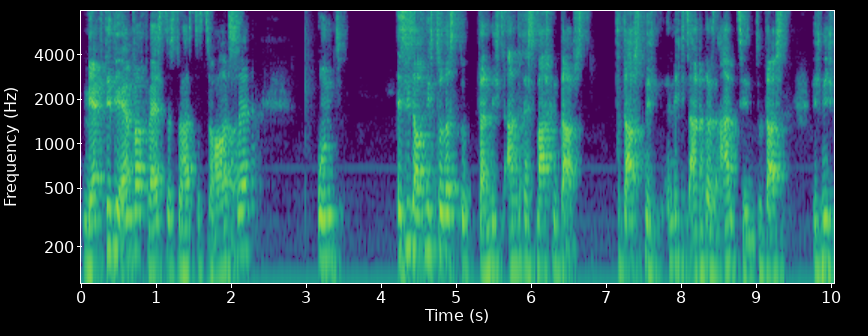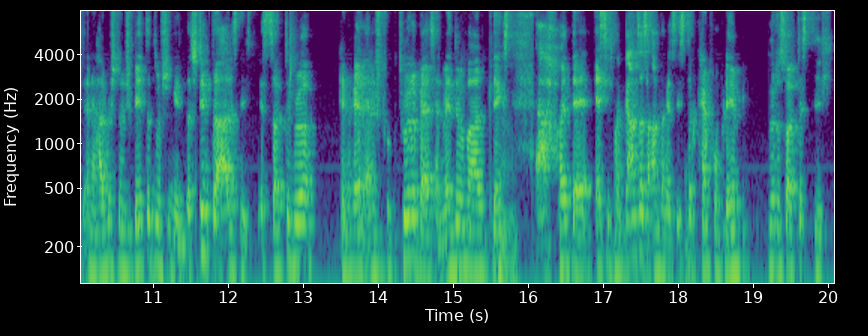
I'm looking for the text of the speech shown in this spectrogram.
merk dir die einfach, weißt, dass du hast das zu Hause. Und es ist auch nicht so, dass du dann nichts anderes machen darfst. Du darfst nicht, nichts anderes anziehen. Du darfst dich nicht eine halbe Stunde später duschen gehen. Das stimmt da alles nicht. Es sollte nur generell eine Struktur dabei sein. Wenn du mal genau. denkst, ach, heute esse ich mal ganz was anderes, ist doch kein Problem. Nur du solltest dich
